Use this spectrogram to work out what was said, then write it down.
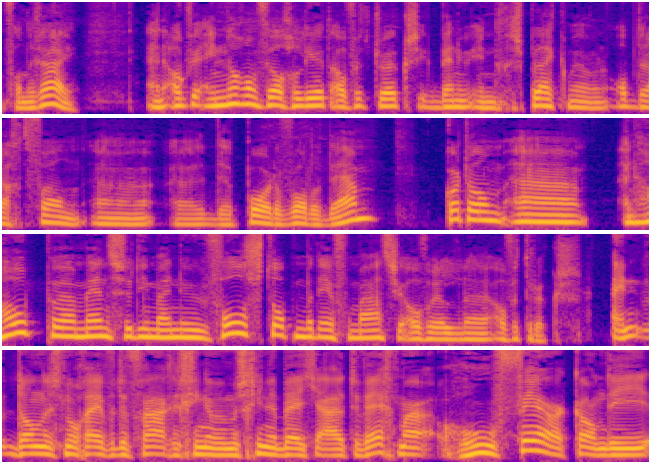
van de Rij. En ook weer enorm veel geleerd over trucks. Ik ben nu in gesprek met een opdracht van de Port of Rotterdam. Kortom, een hoop mensen die mij nu volstoppen met informatie over, over trucks. En dan is nog even de vraag, en gingen we misschien een beetje uit de weg, maar hoe ver kan die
